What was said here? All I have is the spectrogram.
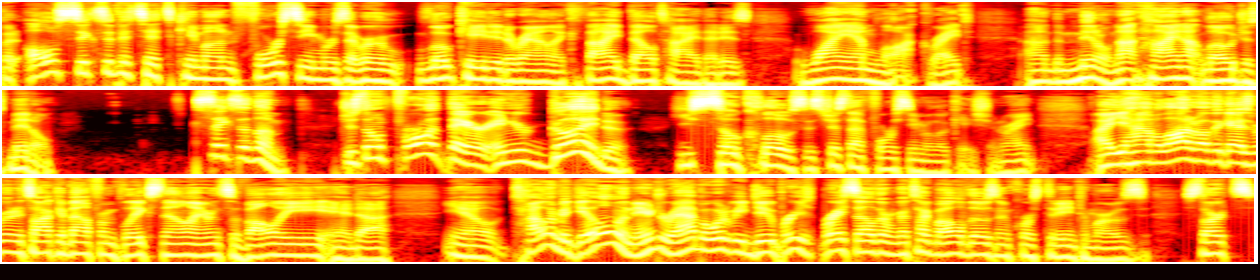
but all six of its hits came on four seamers that were located around like thigh belt high, that is YM lock, right? Uh, the middle, not high, not low, just middle. Six of them. Just don't throw it there and you're good. He's so close. It's just that four seamer location, right? Uh, you have a lot of other guys we're going to talk about from Blake Snell, Aaron Civale, and uh, you know Tylor Megill and Andrew Abbott. What do we do? Bryce, Bryce Elder. We're going to talk about all of those, and of course today and tomorrow's starts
